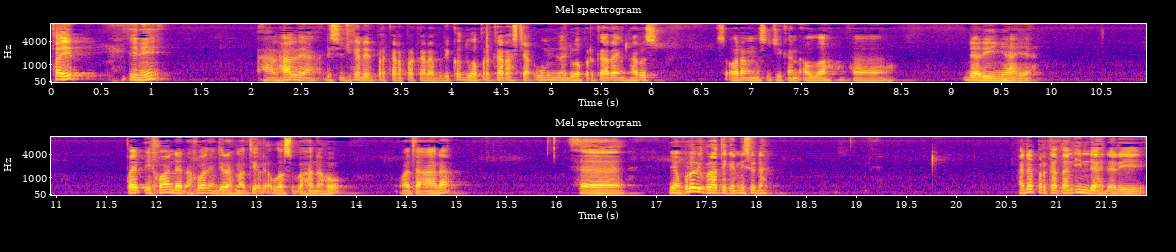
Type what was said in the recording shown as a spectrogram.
Taib ini hal-hal yang disucikan dari perkara-perkara berikut dua perkara secara umum adalah dua perkara yang harus seorang mensucikan Allah uh, darinya ya. Baik ikhwan dan akhwat yang dirahmati oleh Allah Subhanahu wa taala. Uh, yang perlu diperhatikan ini sudah ada perkataan indah dari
